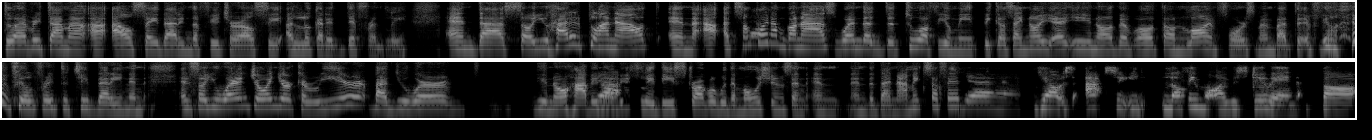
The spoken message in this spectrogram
to every time I, will say that in the future, I'll see, I look at it differently. And uh, so you had it planned out. And uh, at some point, I'm going to ask when the, the two of you meet because I know, you, you know, they're both on law enforcement, but feel, feel free to chip that in. And, and so you were enjoying your career, but you were you know having yeah. obviously this struggle with emotions and and and the dynamics of it? Yeah. Yeah i was absolutely loving what i was doing but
